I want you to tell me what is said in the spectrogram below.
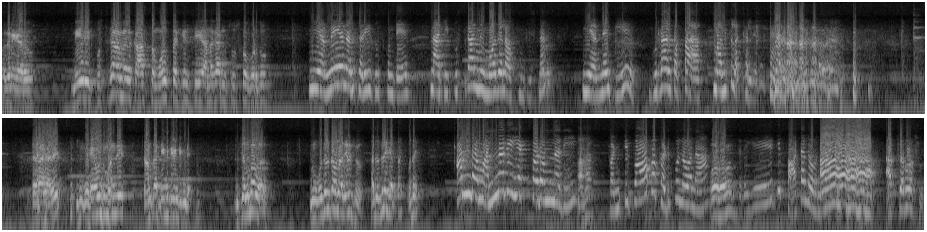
వదిన గారు మీరు ఈ పుస్తకాల మీద కాస్త మోజు తగ్గించి అన్నగారిని చూసుకోకూడదు. మీ అన్నయ్య నన్ను సరిగి చూసుకుంటే నాకు ఈ పుస్తకాలు మీ మోదేలా వస్తుంది కృష్ణ. మీ అన్నయ్యకి గుర్రాలు తప్ప మనసులు అక్కర్లేదు. ఏముంది మంది? అంతా టింగ్ టింగ్ టింగ్ చంద్రబాబు గారు నువ్వు వదులుతావు నాకు తెలుసు. అది వదిలే చెప్తా వదే అందం అన్నది ఎక్కడున్నది. కంటి పాప కడుపులోన. తిరగేటి పాటలోన. అక్షర లక్షలు.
